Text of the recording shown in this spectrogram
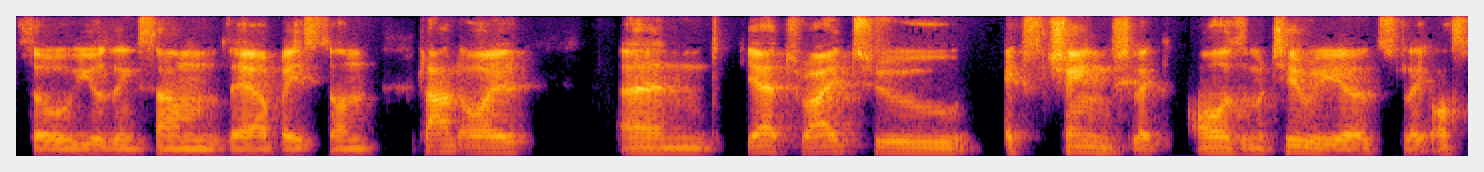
So using some they are based on plant oil and yeah try to exchange like all the materials like also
